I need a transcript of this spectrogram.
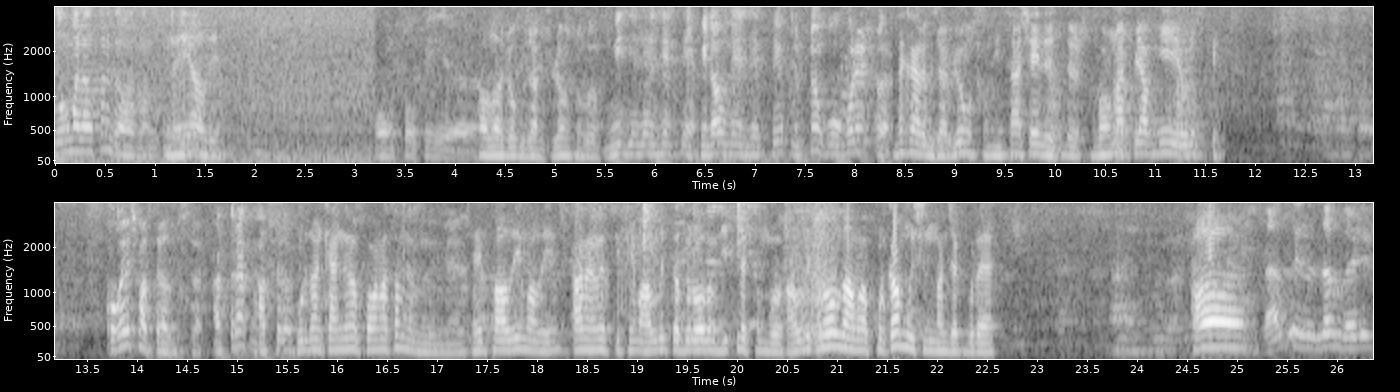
Normal alsana bir ağzından. Neyi alayım? Oğlum çok iyi ya. Allah çok güzelmiş biliyor musun bu? Midye lezzetli, pilav lezzetli, üstten kokoreç var. Ne kadar güzel biliyor musun? İnsan şey dedirtir. Normal pilav niye yiyoruz ki? Kokoreç mi attıralım üstüne? Attırak mı? Attıralım. Buradan kendime puan atamıyor muyum ya? Hem pahalıyım alayım. Ananı sikeyim aldık da dur oğlum gitmesin bu. Aldık ne oldu ama Furkan mı ışınlanacak buraya? Aa, Ne yapıyorsunuz lan böyle bir...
